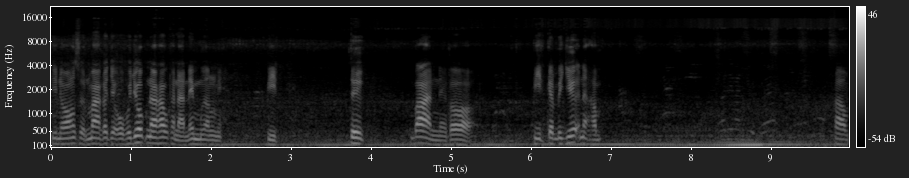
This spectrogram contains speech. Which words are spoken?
พี่น้องส่วนมากก็จะอพยพนะครับ ขนาดในเมืองนี่ปิดตึกบ้านเนี่ยก็ปิดกันไปเยอะนะครับครับ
